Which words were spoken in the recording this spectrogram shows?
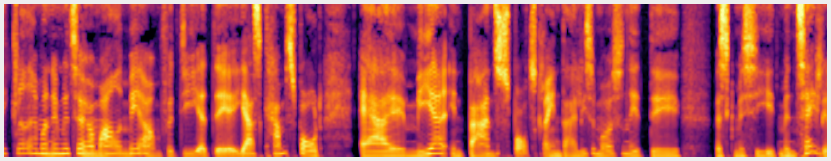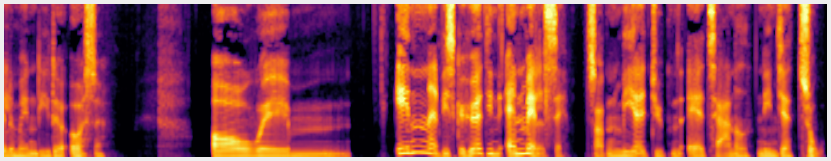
Det glæder jeg mig nemlig til at høre meget mere om, fordi at øh, jeres kampsport er øh, mere end bare en sportsgren. Der er ligesom også sådan et, øh, hvad skal man sige, et mentalt element i det også. Og øh, inden at vi skal høre din anmeldelse, sådan mere i dybden af Ternet Ninja 2,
